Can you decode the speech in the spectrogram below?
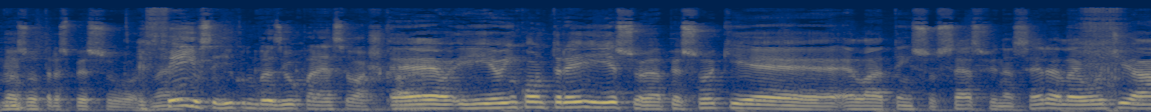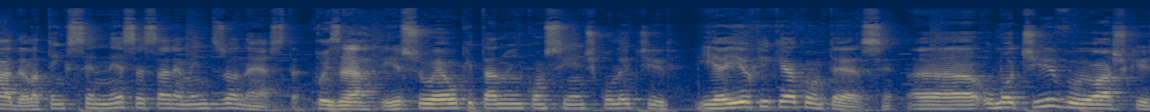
das outras pessoas. É né? feio ser rico no Brasil, parece, eu acho, cara. É, e eu encontrei isso. A pessoa que é, ela tem sucesso financeiro, ela é odiada. Ela tem que ser necessariamente desonesta. Pois é. Isso é o que está no inconsciente coletivo. E aí o que, que acontece? Ah, o motivo, eu acho que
